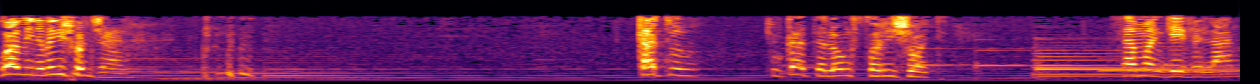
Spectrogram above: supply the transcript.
le kwamina bengisho njalo cut to, to cut the long story short someone gave a lung.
